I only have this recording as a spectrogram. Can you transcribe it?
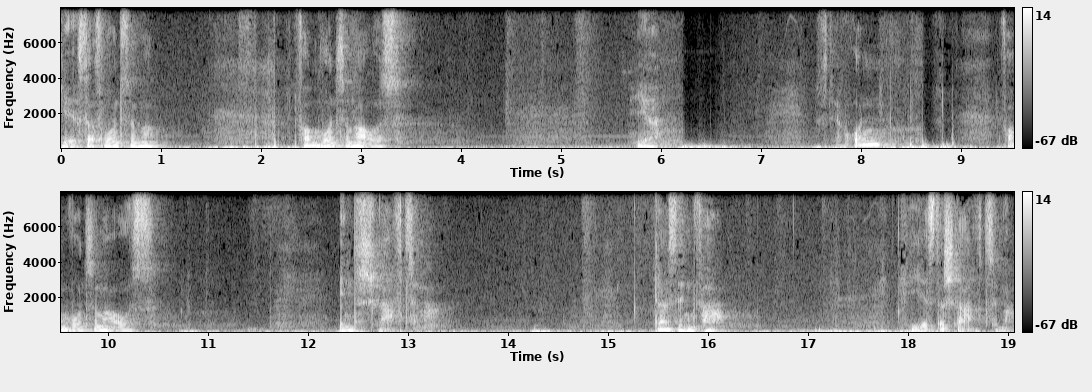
Hier ist das Wohnzimmer. Vom Wohnzimmer aus. Hier ist der Brunnen. vom Wohnzimmer aus ins Schlafzimmer. Da sind wir. Hier ist das Schlafzimmer.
